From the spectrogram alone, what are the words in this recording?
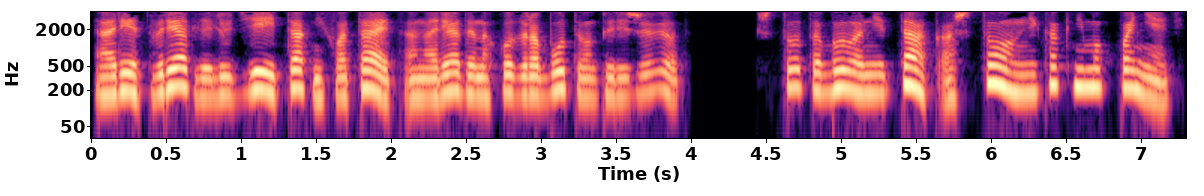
Арест вряд ли, людей и так не хватает, а наряды на хозработы он переживет. Что-то было не так, а что он никак не мог понять.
